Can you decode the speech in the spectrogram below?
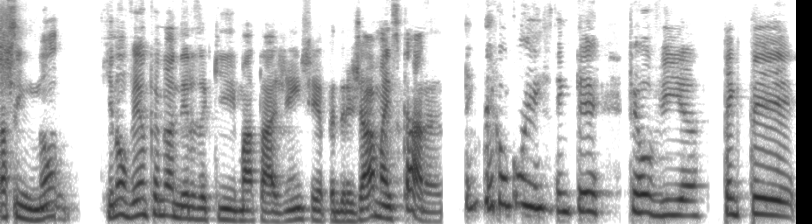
Assim, não, que não venham caminhoneiros aqui matar a gente e apedrejar, mas, cara, tem que ter concorrência, tem que ter ferrovia, tem que ter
